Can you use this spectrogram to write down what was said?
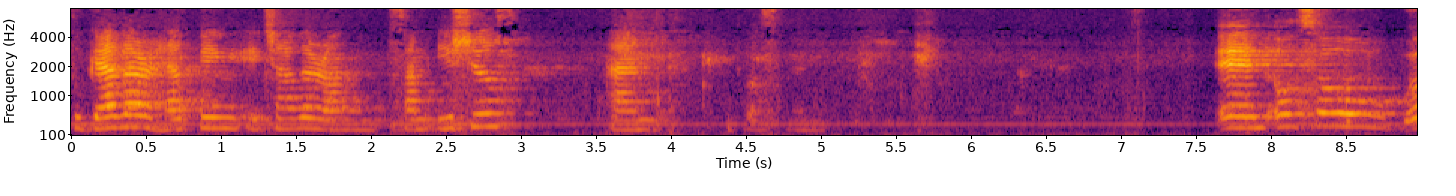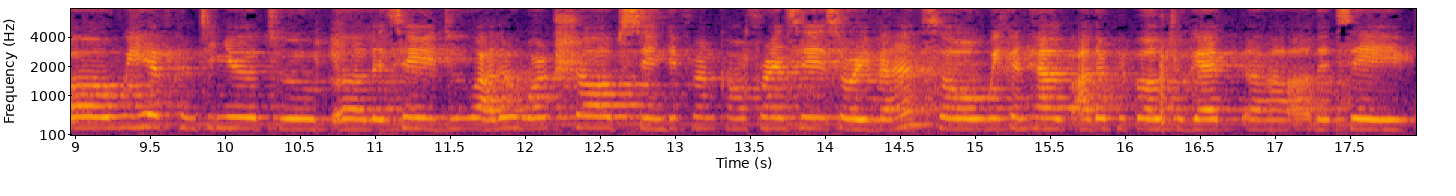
together, helping each other on some issues, and it was very. and also, uh, we have continued to, uh, let's say, do other workshops in different conferences or events, so we can help other people to get, uh, let's say,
